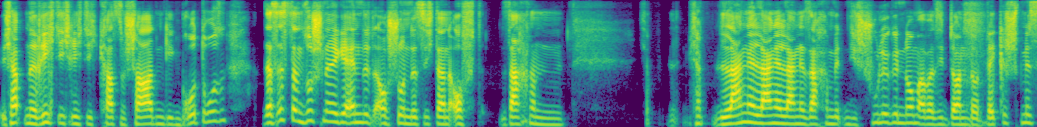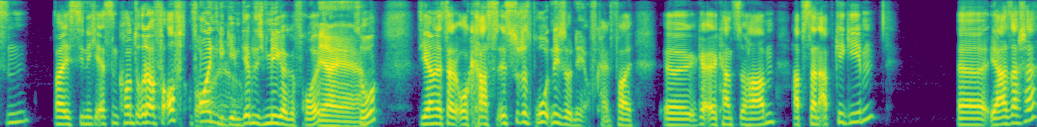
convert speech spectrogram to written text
Ich habe einen richtig, richtig krassen Schaden gegen Brotdosen. Das ist dann so schnell geendet auch schon, dass ich dann oft Sachen. Ich habe hab lange, lange, lange Sachen mit in die Schule genommen, aber sie dann dort weggeschmissen, weil ich sie nicht essen konnte. Oder oft Boah, Freunden ja. gegeben, die haben sich mega gefreut. Ja, ja. So. Die haben jetzt gesagt, oh krass, isst du das Brot nicht? So, nee, auf keinen Fall. Äh, k- kannst du haben. Hab's dann abgegeben. Äh, ja, Sascha?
